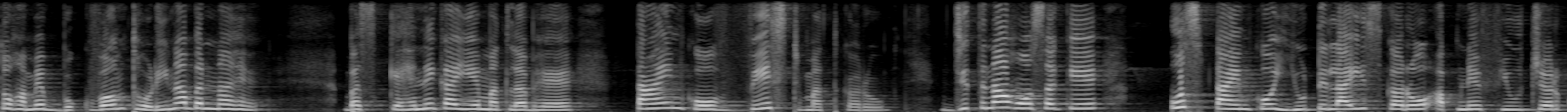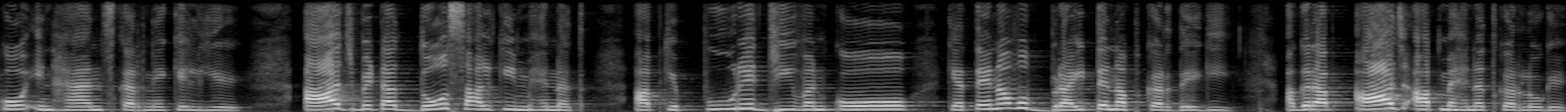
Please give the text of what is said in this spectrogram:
तो हमें बुकवर्म थोड़ी ना बनना है। बस कहने का ये मतलब है टाइम को वेस्ट मत करो। जितना हो सके, उस टाइम को यूटिलाइज करो अपने फ्यूचर को इन्हांस करने के लिए। आज बेटा दो साल की मेहनत आपके पूरे जीवन को, कहते हैं ना, वो ब्राइटन अप कर देगी। अगर आप, आज आप मेहनत कर लोगे,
